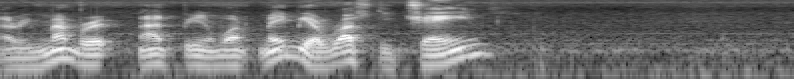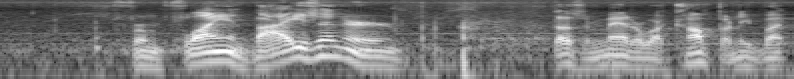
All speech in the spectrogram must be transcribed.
I remember it not being one, maybe a rusty chain from Flying Bison, or doesn't matter what company, but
